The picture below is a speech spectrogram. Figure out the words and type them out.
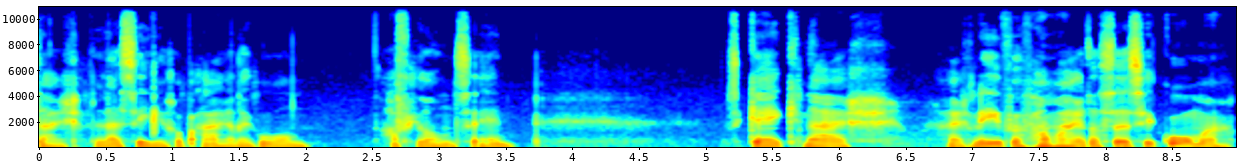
daar lessen hier op aarde gewoon afgerond zijn. Als ik kijk naar haar leven, van waar dat ze is gekomen,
